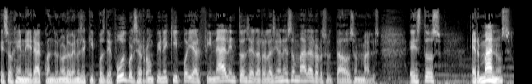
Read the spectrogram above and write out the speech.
Eso genera cuando uno lo ve en los equipos de fútbol, se rompe un equipo y al final entonces las relaciones son malas, los resultados son malos. Estos hermanos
